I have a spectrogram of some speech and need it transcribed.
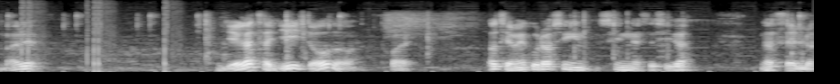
Vale. Llega hasta allí todo. Joder. Hostia, me he curado sin, sin necesidad de hacerlo.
